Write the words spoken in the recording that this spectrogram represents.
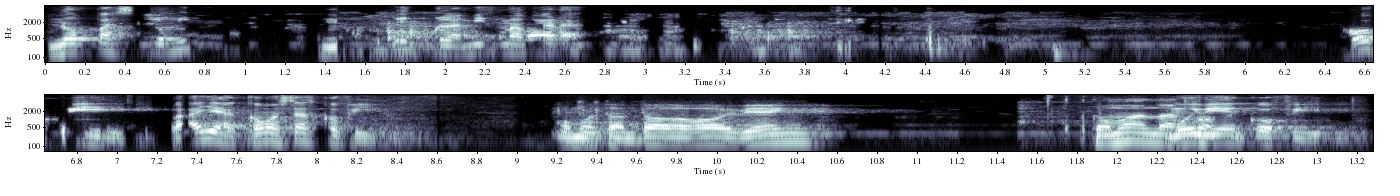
no pase lo mismo, no con la misma vara. Kofi, vaya, ¿cómo estás, Kofi? ¿Cómo están todos hoy? ¿Bien? ¿Cómo andas? Muy bien, Kofi.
